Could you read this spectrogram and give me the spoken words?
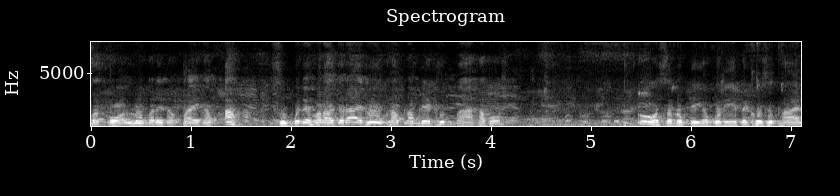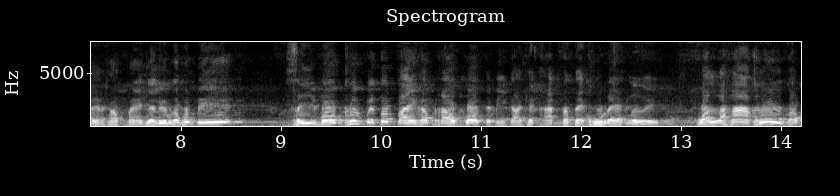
ซะก่อนลูกกระเด็นออกไปครับอะสุดไม่ได้เพราะเราจะได้ลูกครับลำเลียงขึ้นมาครับผมโอ้สนุกดีครับคู่นี้เป็นคู่สุดท้ายเลยนะครับแหมอย่าลืมครับพรุ่งนี้สี่โมงครึ่งเป็นต้นไปครับ เราก็จะมีการแข่งขันตั้งแต่คู่แรกเลย วันละห้าคู่ครับ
